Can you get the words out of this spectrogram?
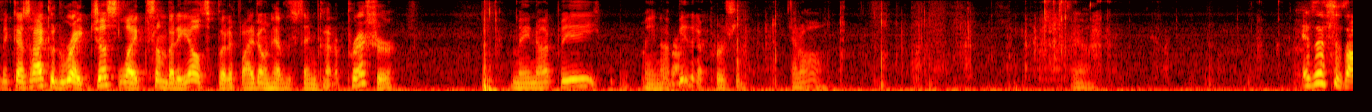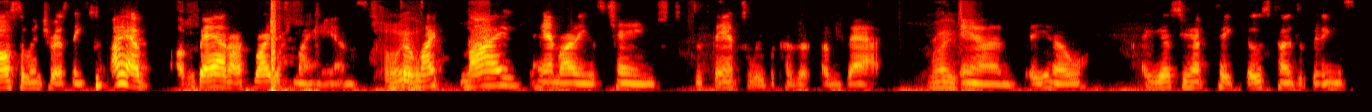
Because I could write just like somebody else, but if I don't have the same kind of pressure, may not be may not be that person at all. Yeah. And this is also interesting. I have bad arthritis in my hands, Oh so yeah. my my handwriting has changed substantially because of, of that. right. And you know, I guess you have to take those kinds of things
